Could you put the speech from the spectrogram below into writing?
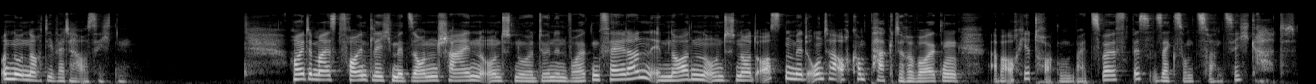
Und nun noch die Wetteraussichten. Heute meist freundlich mit Sonnenschein und nur dünnen Wolkenfeldern. Im Norden und Nordosten mitunter auch kompaktere Wolken. Aber auch hier trocken bei 12 bis 26 Grad.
